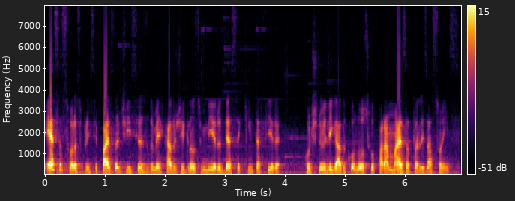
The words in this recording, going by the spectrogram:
Essas foram as principais notícias do mercado de grãos mineiro desta quinta-feira. Continue ligado conosco para mais atualizações.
